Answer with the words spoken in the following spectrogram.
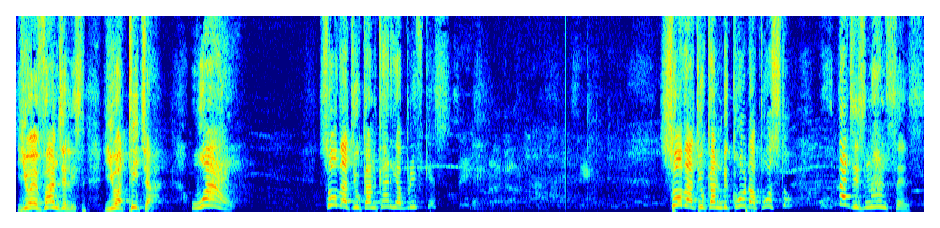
you are evangelist, you are teacher. Why? So that you can carry a briefcase? So that you can be called apostle? That is nonsense.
